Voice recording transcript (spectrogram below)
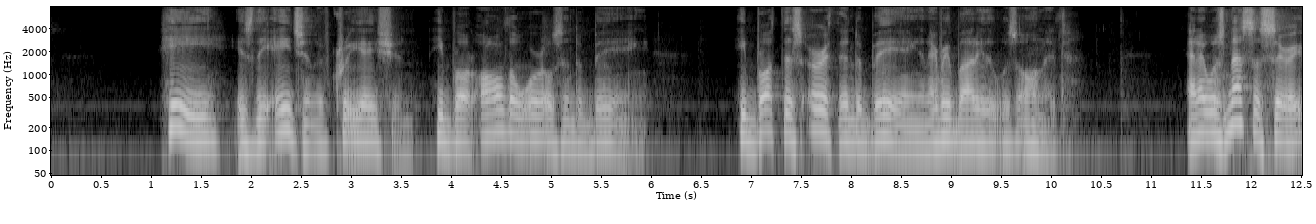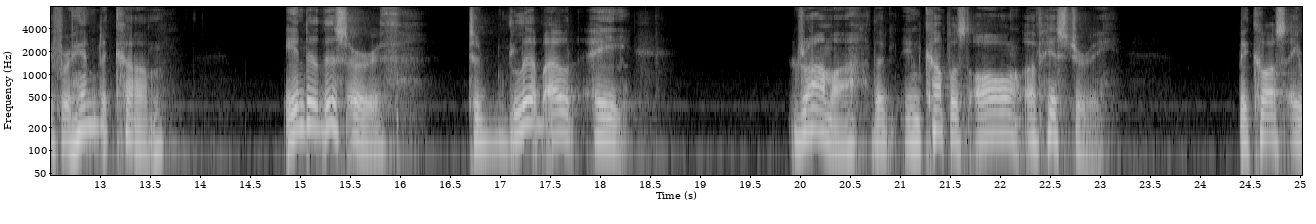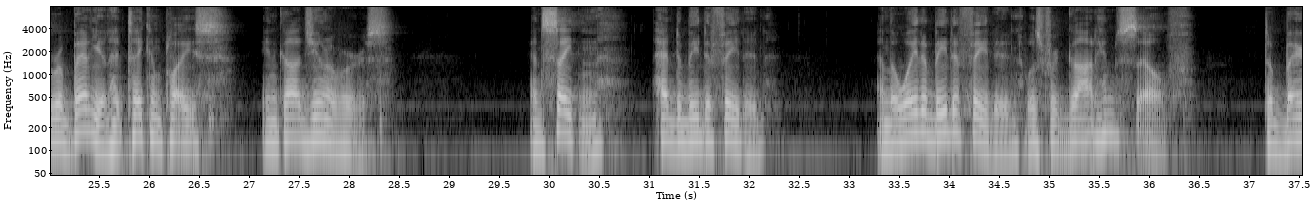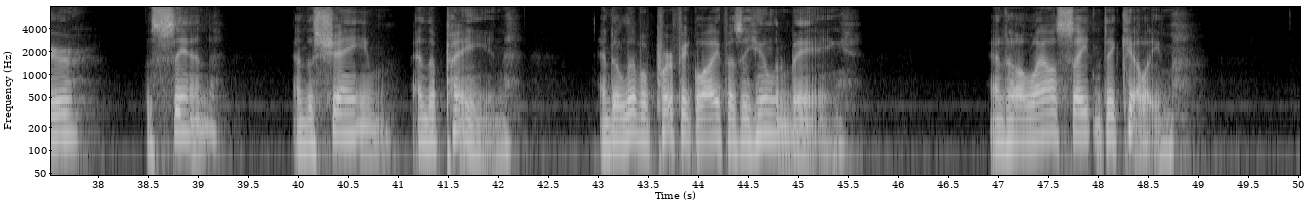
He is the agent of creation. He brought all the worlds into being. He brought this earth into being and everybody that was on it. And it was necessary for him to come into this earth to live out a drama that encompassed all of history because a rebellion had taken place in God's universe and Satan had to be defeated. And the way to be defeated was for God Himself to bear the sin and the shame and the pain and to live a perfect life as a human being and to allow Satan to kill him,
